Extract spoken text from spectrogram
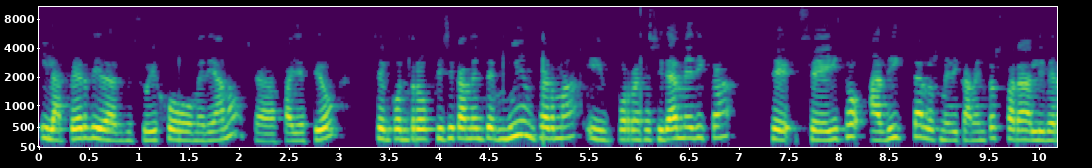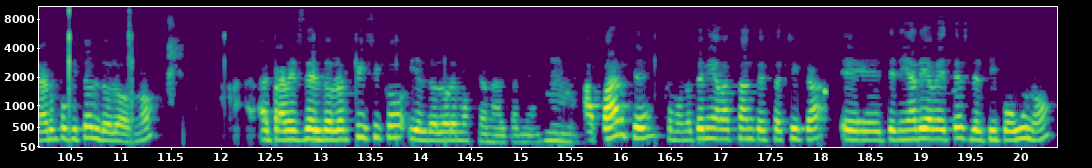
y la pérdida de su hijo mediano, o sea, falleció, se encontró físicamente muy enferma y por necesidad médica se, se hizo adicta a los medicamentos para liberar un poquito el dolor, ¿no? a través del dolor físico y el dolor emocional también. Mm. Aparte, como no tenía bastante esta chica, eh, tenía diabetes del tipo 1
